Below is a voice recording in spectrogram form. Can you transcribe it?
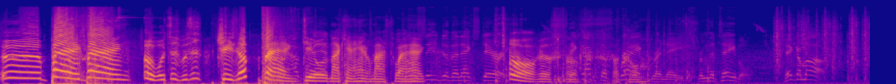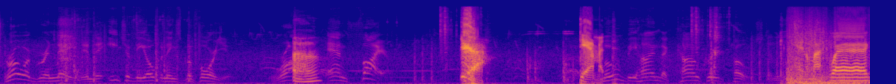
Uh, bang, bang. Oh, what's this? What's this? Cheese up, bang. Deal with my can't handle my swag. Proceed to the next area. Oh, this is so, Pick up the so cool. grenades from the table. Pick them up. Throw a grenade into each of the openings before you. Rock Uh-huh. and fire. Yeah. Damn it. Move behind the concrete post and Handle my swag.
